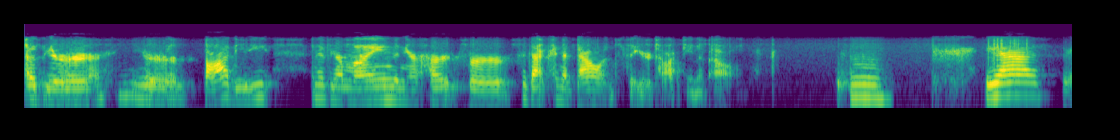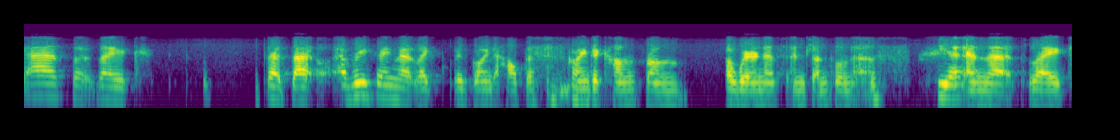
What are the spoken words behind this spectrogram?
of your your body of your mind and your heart for for that kind of balance that you're talking about. Mm. Yes, yes, but like that that everything that like is going to help us is going to come from awareness and gentleness. Yeah. And that like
